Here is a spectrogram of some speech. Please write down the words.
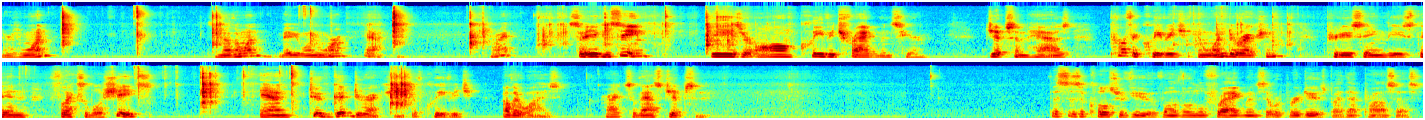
There's one. Another one. Maybe one more. Yeah. All right. So you can see these are all cleavage fragments here. Gypsum has perfect cleavage in one direction, producing these thin, flexible sheets, and two good directions of cleavage otherwise. All right, so that's gypsum. This is a closer view of all the little fragments that were produced by that process.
